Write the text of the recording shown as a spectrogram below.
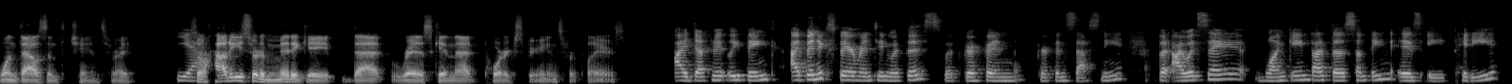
1000th chance, right? Yeah. So how do you sort of mitigate that risk and that poor experience for players? I definitely think I've been experimenting with this with Griffin Griffin's Destiny, but I would say one game that does something is a pity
